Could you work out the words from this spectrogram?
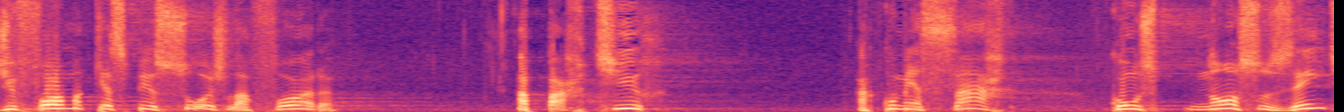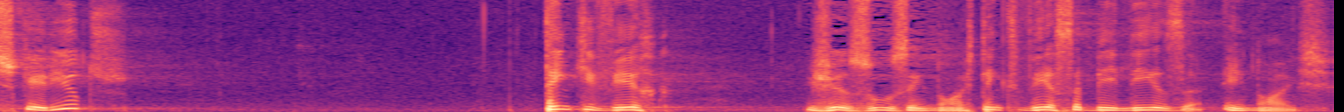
de forma que as pessoas lá fora, a partir, a começar com os nossos entes queridos, tem que ver Jesus em nós, tem que ver essa beleza em nós.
